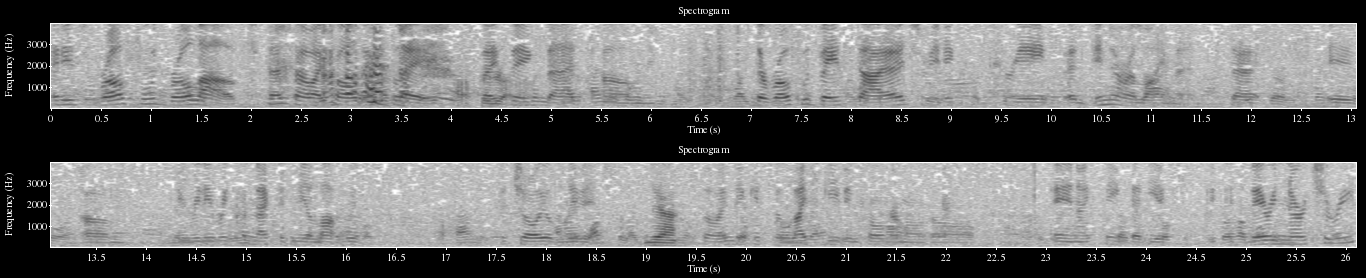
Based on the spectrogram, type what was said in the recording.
it is raw food, raw love. That's how I call this place. I think that um, the raw food-based diet really creates an inner alignment that is, um, it really reconnected me a lot with the joy of living. Yeah. So I think it's a life-giving program overall and I think that the it, it's very nurturing.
